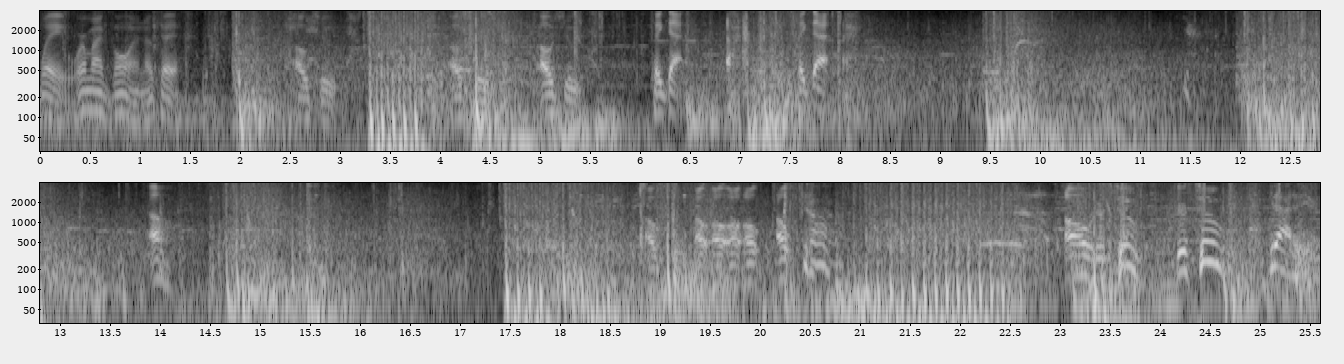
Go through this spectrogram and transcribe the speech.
Wait, where am I going? Okay. Oh, shoot. Oh, shoot. Oh, shoot. Take that. Take that. Oh, oh, oh, oh, oh, there's two. There's two. Get out of here.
